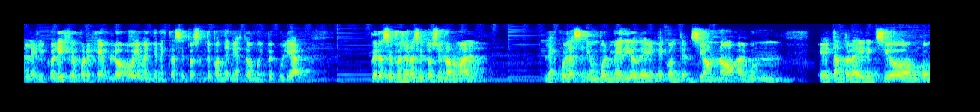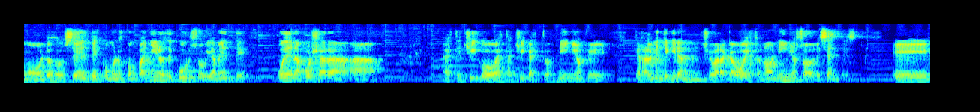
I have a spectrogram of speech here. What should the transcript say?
el colegio, por ejemplo, obviamente en esta situación de pandemia ha estado muy peculiar, pero si fuese una situación normal, la escuela sería un buen medio de, contención, ¿no? Algún, eh, tanto la dirección como los docentes, como los compañeros de curso, obviamente, pueden apoyar a, a este chico o a esta chica, a estos niños que, que realmente quieran llevar a cabo esto, ¿no? Niños o adolescentes. Eh,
